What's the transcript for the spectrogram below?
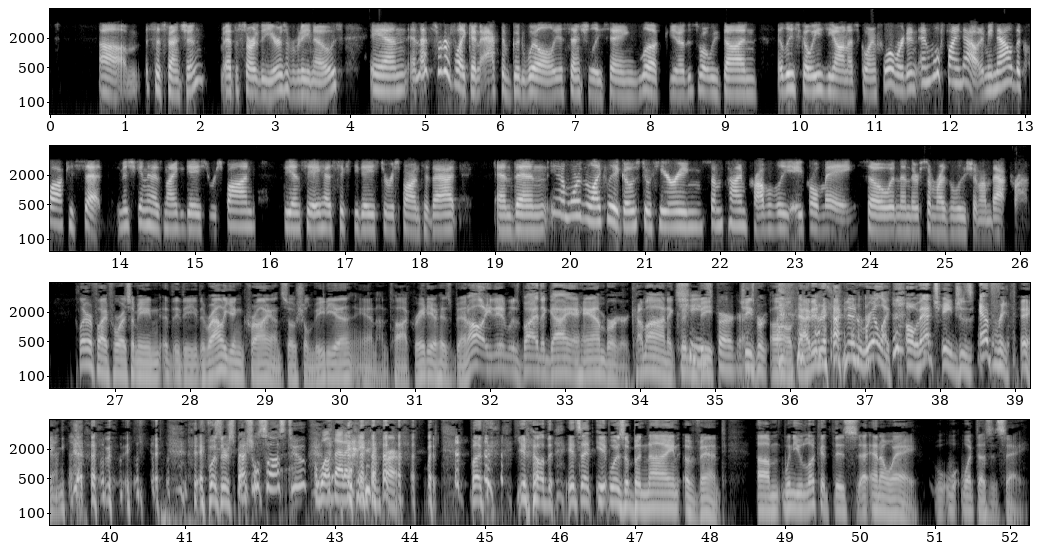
um, suspension at the start of the year, as everybody knows. And and that's sort of like an act of goodwill, essentially saying, look, you know, this is what we've done at least go easy on us going forward. And, and we'll find out. I mean, now the clock is set. Michigan has 90 days to respond. The NCAA has 60 days to respond to that. And then, you know, more than likely it goes to a hearing sometime, probably April, May. So, and then there's some resolution on that front clarify for us. I mean, the, the, the rallying cry on social media and on talk radio has been, all he did was buy the guy a hamburger. Come on, it couldn't cheeseburger. be cheeseburger. Cheeseburger. Oh, okay. I didn't I didn't realize. Oh, that changes everything. was there special sauce too? Well, that I can confirm. but but you know, it's a it was a benign event. Um, when you look at this uh, NOA, w- what does it say?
